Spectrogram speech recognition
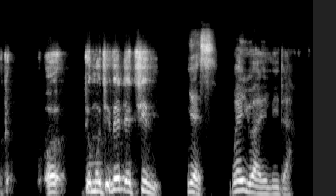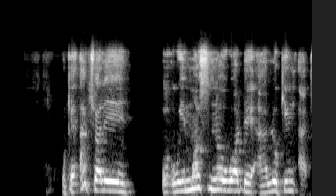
Okay. Or to motivate a team? Yes, when you are a leader. Okay, actually, we must know what they are looking at.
